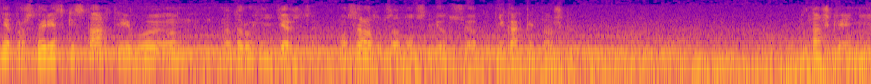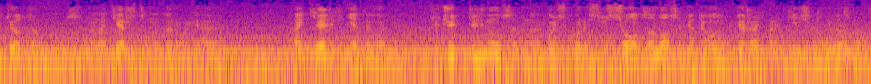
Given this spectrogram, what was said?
Нет, просто резкий старт, и его он на дороге не держится. Он сразу в занос идет, все, не как пятнашка. Пятнашка не идет за занос, она держится на дороге, а, а гелик нет, его чуть-чуть двинулся на такой скорости, все, он занос идет, его удержать практически невозможно.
